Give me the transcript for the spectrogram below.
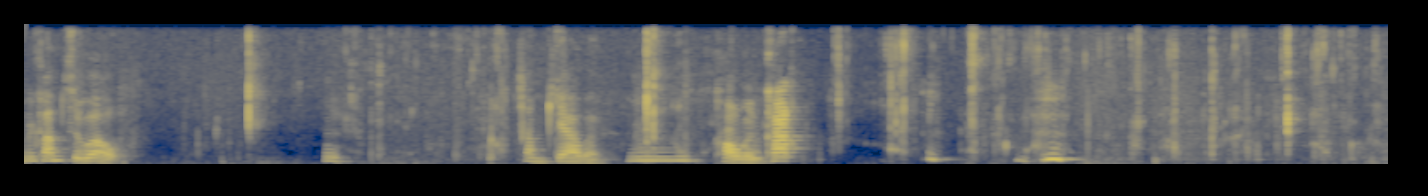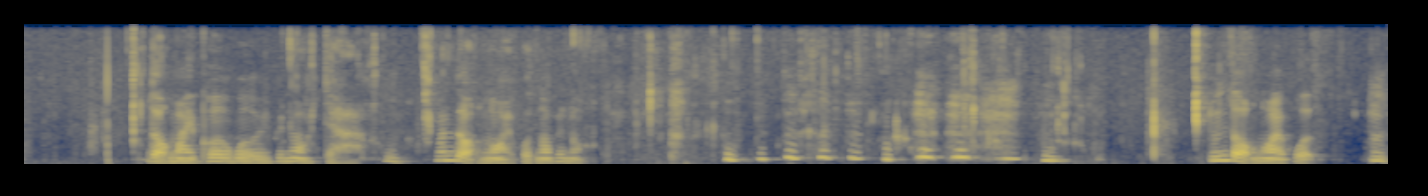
มีคำสิเว่าตำแก้วแบบเขาเป็นคักดอกไม้เพอเวยพี่น้องจ๋ามันดอกหน่อยพดเนาะพี่น้อง มันดอกหน่อยพดอืม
